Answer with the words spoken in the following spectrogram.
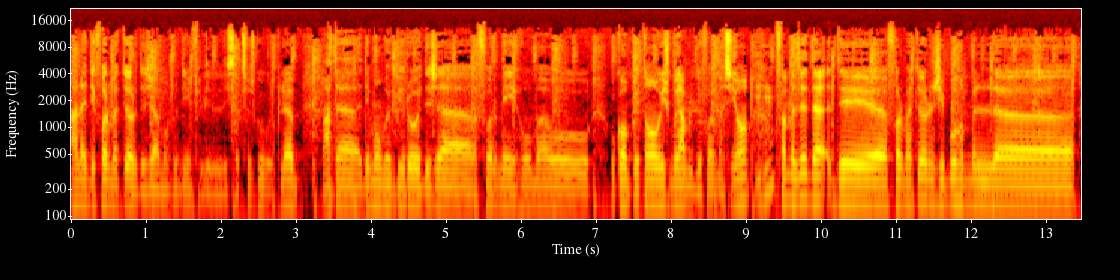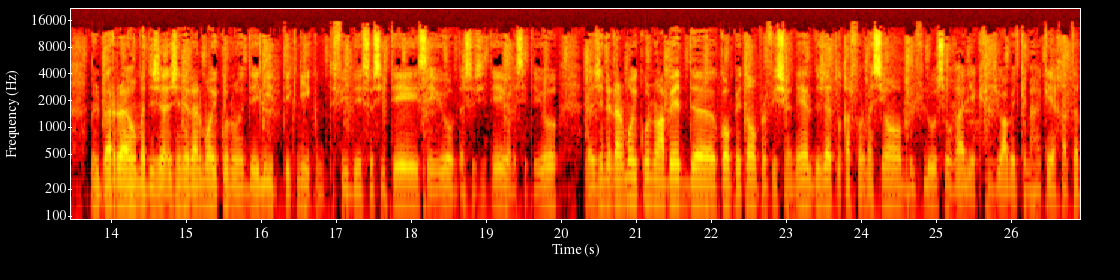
عنا des formateurs déjà موجودين في l'ISSATSo Google Club. معناتها des membres bureau déjà formés هما و و compétents ويجموا يعملوا des formations فما زاد des formateurs نجيبوهم من ال- من برا هما déjà généralement يكونوا des lead technique في des sociétés CEO نتاع société ولا CTO généralement يكونوا عباد compétents professionnels déjà تلقى ال formation بالفلوس وغالية كيف يجيو عباد كيما هكايا خاطر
